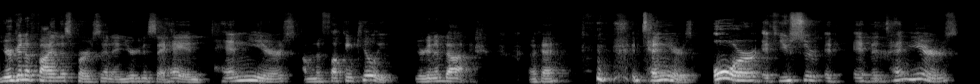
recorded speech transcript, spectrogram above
you're gonna find this person and you're gonna say, hey, in 10 years, I'm gonna fucking kill you. You're gonna die. Okay? in 10 years. Or if you if if in 10 years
